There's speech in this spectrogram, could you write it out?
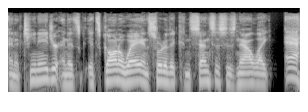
and a teenager, and it's it's gone away, and sort of the consensus is now like, eh,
